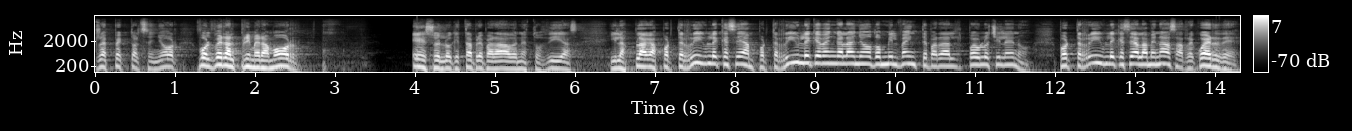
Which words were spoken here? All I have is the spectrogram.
respecto al Señor, volver al primer amor. Eso es lo que está preparado en estos días y las plagas, por terrible que sean, por terrible que venga el año 2020 para el pueblo chileno, por terrible que sea la amenaza, recuerde,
